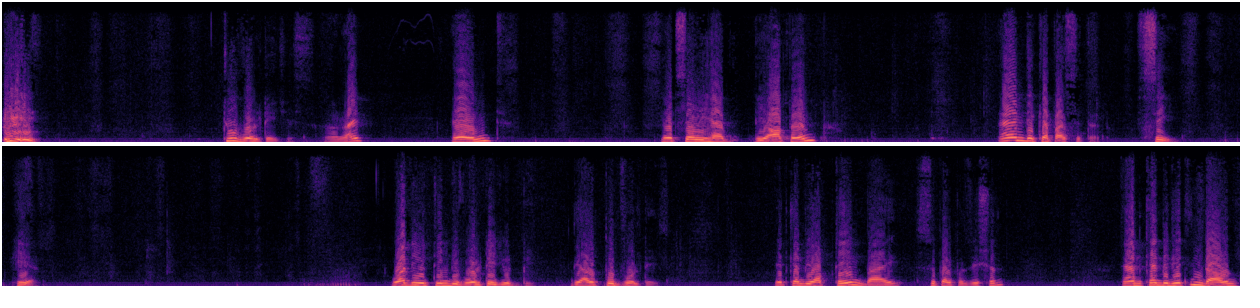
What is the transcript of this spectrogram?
two voltages, all right. And let us say we have the op amp and the capacitor C here. What do you think the voltage would be, the output voltage? It can be obtained by superposition and can be written down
